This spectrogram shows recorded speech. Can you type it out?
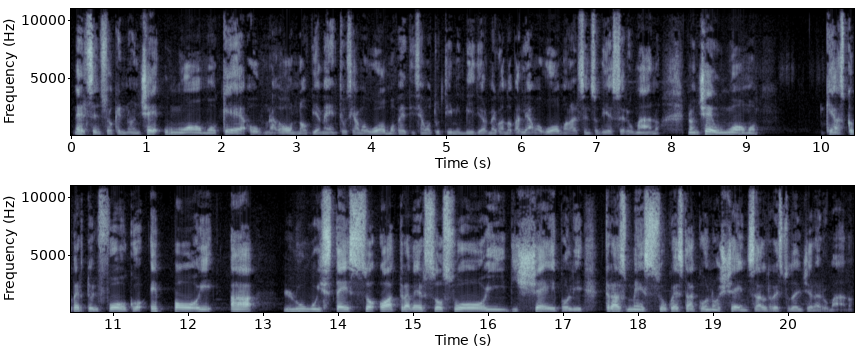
nel senso che non c'è un uomo che, o una donna ovviamente, usiamo uomo perché siamo tutti inibiti ormai quando parliamo uomo nel senso di essere umano, non c'è un uomo che ha scoperto il fuoco e poi ha lui stesso o attraverso suoi discepoli trasmesso questa conoscenza al resto del genere umano.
